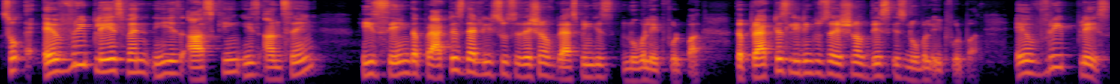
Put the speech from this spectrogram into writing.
So every place when he is asking, he is answering, he is saying the practice that leads to cessation of grasping is noble eightfold path. The practice leading to cessation of this is noble eightfold path. Every place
